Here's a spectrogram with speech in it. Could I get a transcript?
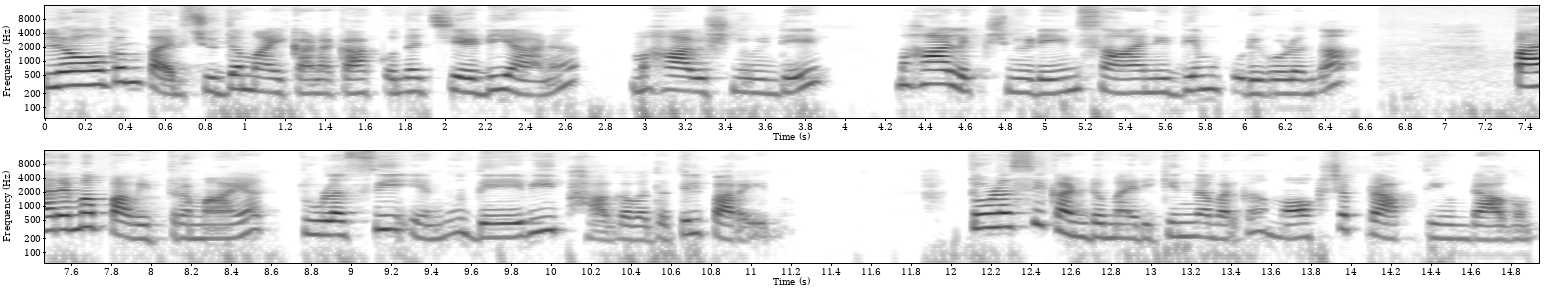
ലോകം പരിശുദ്ധമായി കണക്കാക്കുന്ന ചെടിയാണ് മഹാവിഷ്ണുവിന്റെയും മഹാലക്ഷ്മിയുടെയും സാന്നിധ്യം കുടികൊള്ളുന്ന പരമപവിത്രമായ തുളസി എന്ന് ദേവി ഭാഗവതത്തിൽ പറയുന്നു. തുളസി കണ്ടു മരിക്കുന്നവർക്ക് മോക്ഷപ്രാപ്തി ഉണ്ടാകും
